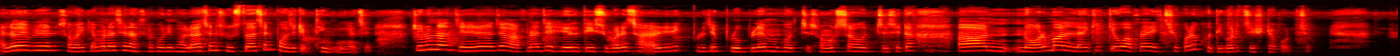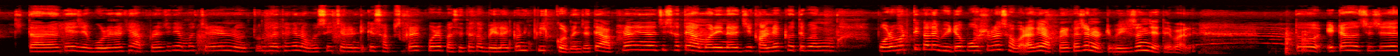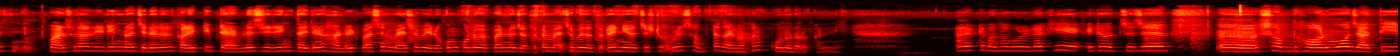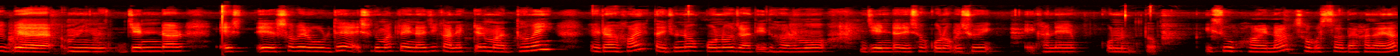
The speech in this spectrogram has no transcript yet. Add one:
Hello everyone সবাই কেমন আছেন? আশা করি ভালো আছেন, সুস্থ আছেন পজিটিভ থিঙ্কিং আছেন। চলুন আজ জেনে নেওয়া যাক আপনার যে হেলথ ইস্যু মানে শারীরিক যে প্রবলেম হচ্ছে, সমস্যা হচ্ছে, সেটা নর্মাল নাকি কেউ আপনার ইচ্ছে করে ক্ষতি করার চেষ্টা করছে? তার আগে যে বলে রাখি, আপনারা যদি আমার চ্যানেলে নতুন হয়ে থাকেন, অবশ্যই চ্যানেলটিকে সাবস্ক্রাইব করে পাশে থাকা বেল আইকন ক্লিক করবেন, যাতে আপনার এনার্জির সাথে আমার এনার্জি কানেক্ট হতে পারে এবং পরবর্তীকালে ভিডিও পোস্ট হলে সবার আগে আপনার কাছে নোটিফিকেশান যেতে পারে। তো এটা হচ্ছে যে পার্সোনাল রিডিং নয় জেনারেল কালেকটিভ ট্যাবলেস রিডিং তাই জন্য হান্ড্রেড পার্সেন্ট ম্যাচ হবে, এরকম কোনো ব্যাপার নয়, যতটা ম্যাচ হবে ততটাই নেওয়ার চেষ্টা করবে, সবটা গায়ে মাখার কোনো দরকার নেই। আর একটা কথা বলে রাখি, এটা হচ্ছে যে সব ধর্ম, জাতি জেন্ডার এসবের ঊর্ধ্বে শুধুমাত্র এনার্জি কানেক্টের মাধ্যমেই এটা হয়, তাই জন্য কোনো জাতি, ধর্ম জেন্ডার এসব কোনো কিছুই এখানে কোনো তো ইস্যু হয় না সমস্যা দেখা দেয় না।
